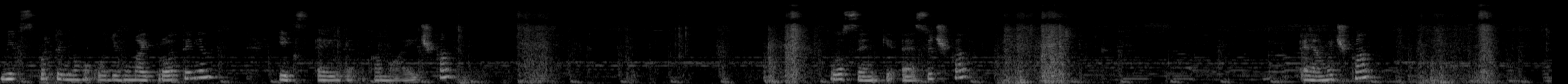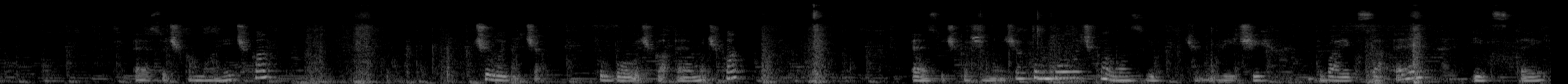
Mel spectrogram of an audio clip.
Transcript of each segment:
Мікс спортивного одягу MyProtein. XL йде така маєчка. Лосинки есочка. Емочка. Есочка маєчка. Чоловіча футболочка емочка. Есочка жіноча футболочка, лонслів чоловічий 2XL, XL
